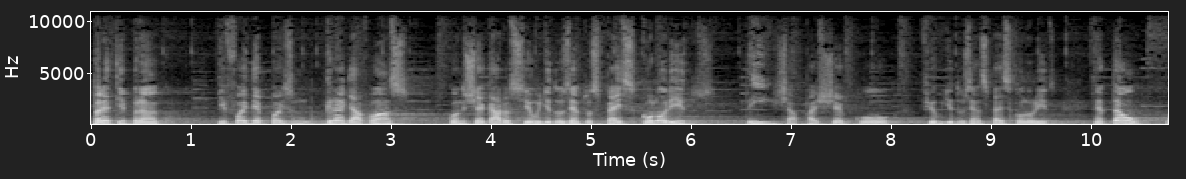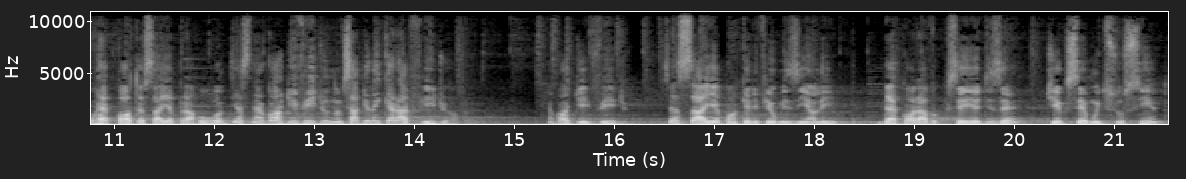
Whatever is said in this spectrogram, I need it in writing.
preto e branco. E foi depois um grande avanço quando chegaram os filmes de 200 pés coloridos. Ixi, rapaz, chegou filme de 200 pés coloridos. Então, o repórter saía para a rua, não tinha esse negócio de vídeo, não sabia nem que era vídeo, rapaz. Negócio de vídeo. Você saía com aquele filmezinho ali, decorava o que você ia dizer, tinha que ser muito sucinto,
